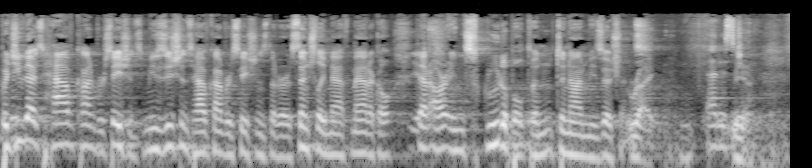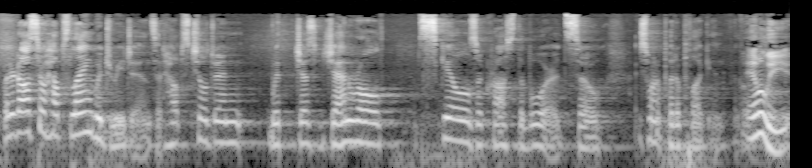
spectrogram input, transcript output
But you guys have conversations. Musicians have conversations that are essentially mathematical, that are inscrutable to, to non musicians. Right. That is true. But it also helps language regions. It helps children with just general skills across the board. So I just want to put a plug in. For. Emily,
